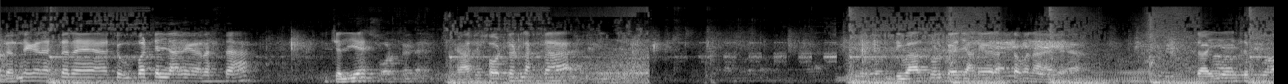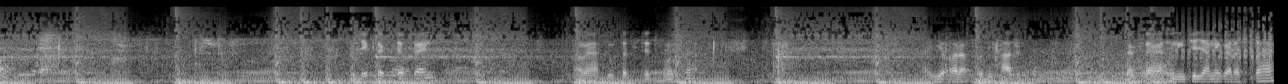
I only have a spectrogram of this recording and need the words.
उतरने का रास्ता नहीं है, यहाँ से ऊपर चल जाने का रास्ता है। तो चलिए, यहाँ से शॉर्टकट लगता है। दीवार तोड़ कर जाने का रास्ता बनाया गया है। सब तो देख सकते हैं फ्रेंड्स अब यहाँ से उतरते थोड़ा सा आइए और आपको दिखा देते हैं। लगता है यहाँ से नीचे जाने का रास्ता है।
